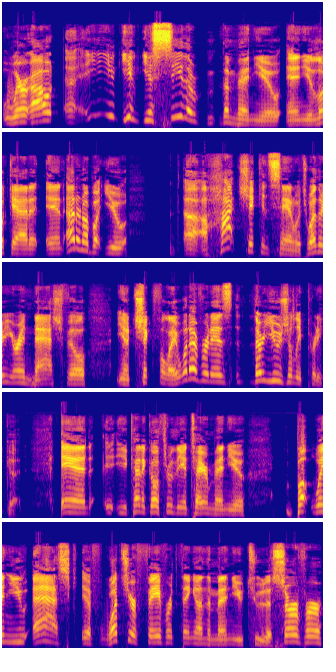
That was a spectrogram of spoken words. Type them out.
we're out. Uh, you, you you see the the menu and you look at it, and I don't know about you, uh, a hot chicken sandwich, whether you're in Nashville, you know Chick Fil A, whatever it is, they're usually pretty good, and you kind of go through the entire menu. But when you ask if what's your favorite thing on the menu to the server,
